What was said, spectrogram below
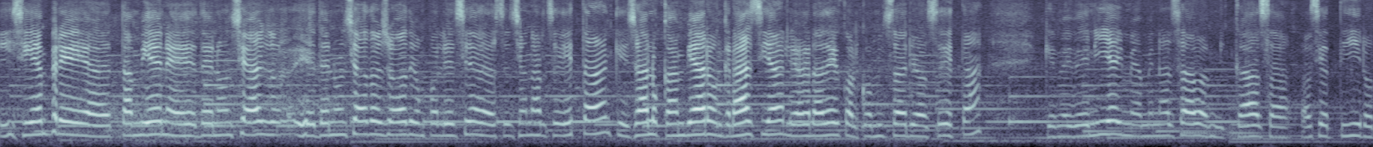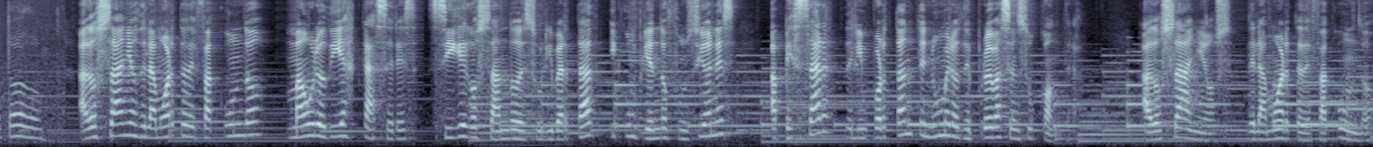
Y siempre eh, también he denunciado, yo de un policía de la sección Alcesta, que ya lo cambiaron, gracias, le agradezco al comisario Alcesta, que me venía y me amenazaba en mi casa, hacía tiro, todo. A dos años de la muerte de Facundo, Mauro Díaz Cáceres sigue gozando de su libertad y cumpliendo funciones a pesar del importante número de pruebas en su contra. A dos años de la muerte de Facundo,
